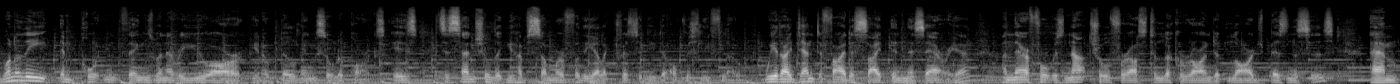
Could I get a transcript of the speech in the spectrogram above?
One of the important things whenever you are you know, building solar parks is it's essential that you have somewhere for the electricity to obviously flow. We had identified a site in this area and therefore it was natural for us to look around at large businesses um,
